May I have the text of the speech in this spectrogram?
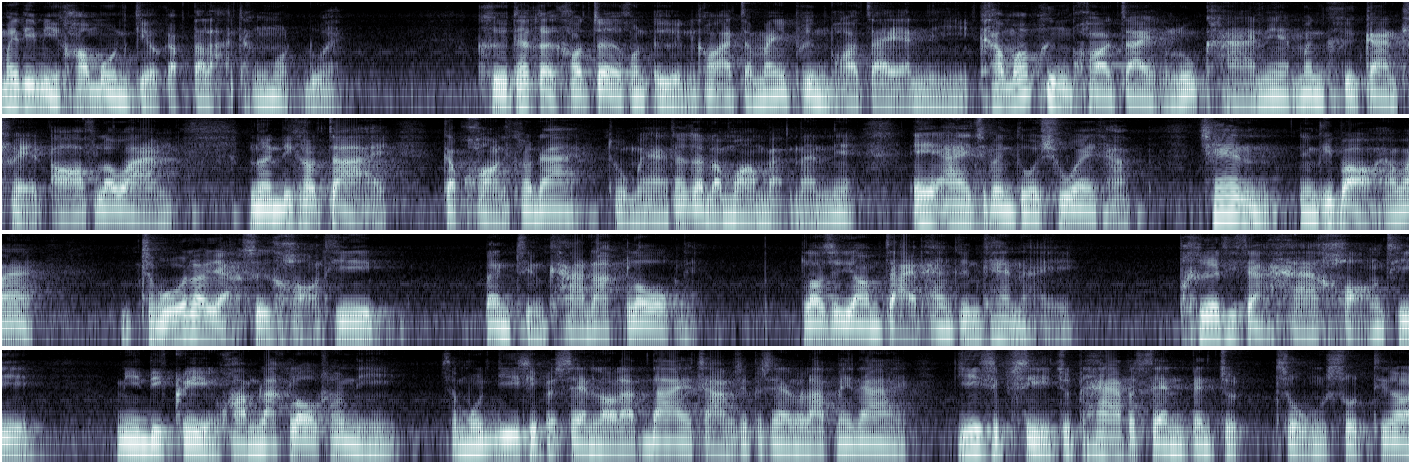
ไม่ได้มีข้อมูลเกี่ยวกับตลาดทั้งหมดด้วย คือถ้าเกิดเขาเจอคนอื่นเขาอาจจะไม่พึงพอใจอันนี้คำว่าพึงพอใจของลูกค้าเนี่ยมันคือการเทรดออฟระหว่างเงินที่เขาจ่ายกับของที่เขาได้ถูกไหมฮะถ้าเกิดเรามองแบบนั้นเนี่ย AI จะเป็นตัวช่วยครับ เช่น อย่างที่บอกครับว่าสมมติว่าเราอยากซื้อของที่เป็นสินค้ารักโลกเนี่ยเราจะยอมจ่ายแพงขึ้นแค่ไหน เพื่อที่จะหาของที่มีดีกรีของความรักโลกเท่านี้สมมติ 20%เรารับได้ 30%เรารับไม่ได้ 24.5%เป็นจุดสูงสุดที่เรา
